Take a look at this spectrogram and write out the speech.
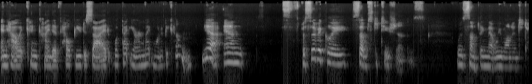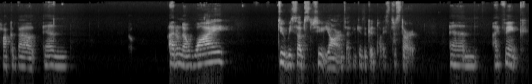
and how it can kind of help you decide what that yarn might want to become. Yeah, and specifically substitutions was something that we wanted to talk about. And I don't know why do we substitute yarns? I think is a good place to start. And I think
